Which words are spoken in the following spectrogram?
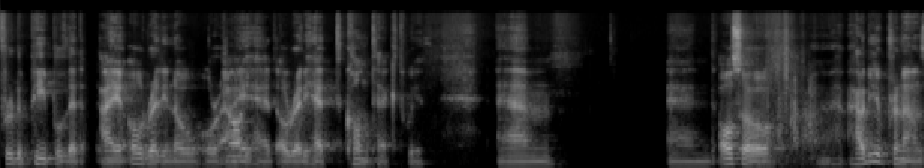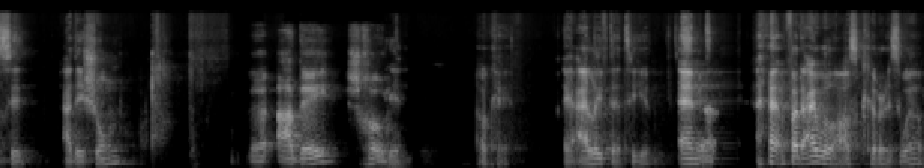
through the people that i already know or i had already had contact with um and also how do you pronounce it Adee Schoon Uh, Adee Schoon. Yeah. Okay. Yeah, I leave that to you. And but I will ask her as well.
